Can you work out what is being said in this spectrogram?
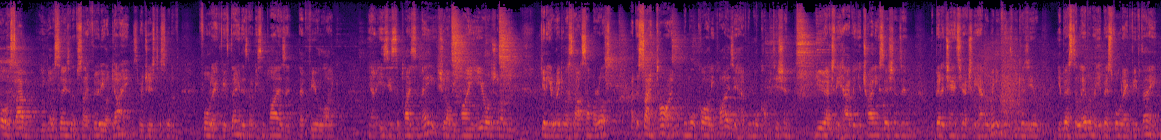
all of a sudden, you've got a season of say 30 odd games reduced to sort of 14, 15. There's going to be some players that, that feel like you know, is this the place for me? Should I be playing here or should I be getting a regular start somewhere else? At the same time, the more quality players you have, the more competition you actually have at your training sessions and the better chance you actually have of winning things because you, your best 11 or your best 14, 15,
